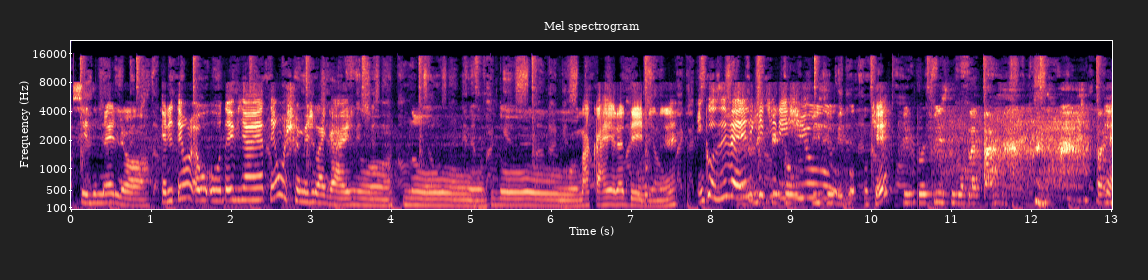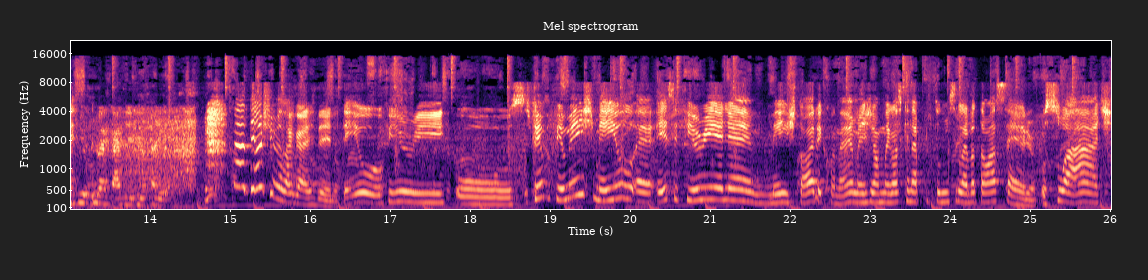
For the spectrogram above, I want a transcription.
sido melhor. Ele tem o, o David Ayer tem uns filmes legais no, no, no na carreira dele, né? Inclusive é ele que dirigiu o, o quê? Ficou difícil de completar. Só É. de completar, tem uns filmes legais dele. Tem o Fury, os fi- filmes meio. é, esse Fury ele é meio histórico, né? Mas é um negócio que não, é, tu não se leva tão a sério. O SWAT,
